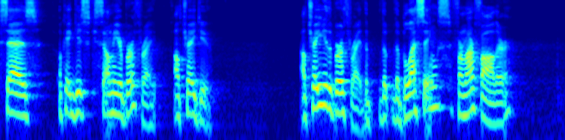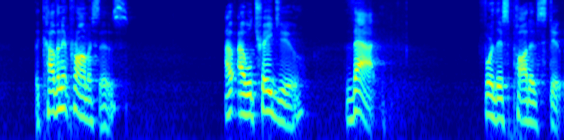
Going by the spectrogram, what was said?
says, okay, just sell me your birthright. I'll trade you. I'll trade you the birthright, the, the, the blessings from our Father, the covenant promises. I, I will trade you that for this pot of stew.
